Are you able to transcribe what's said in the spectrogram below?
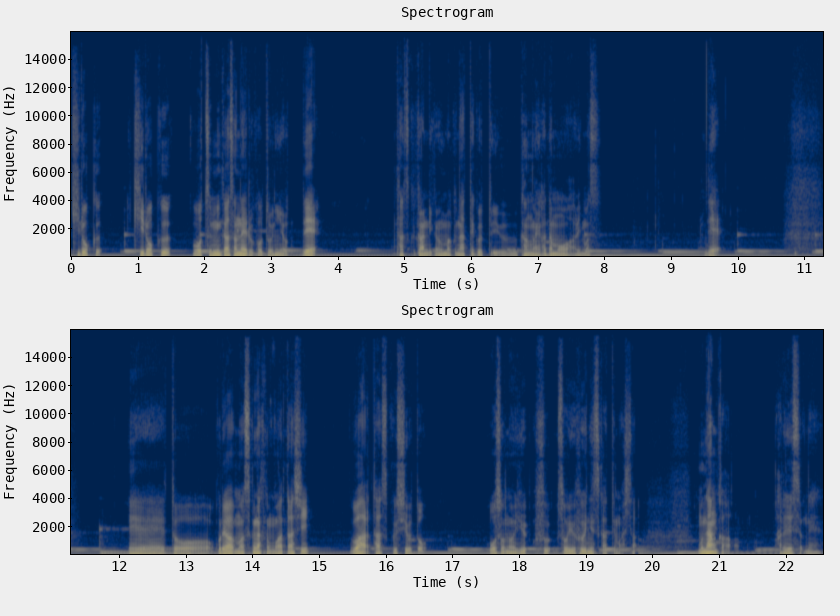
記録、記録を積み重ねることによって、タスク管理がうまくなっていくっていう考え方もあります。で、えっ、ー、と、これはまあ少なくとも私はタスクシュートをそのふそういう風に使ってました。もうなんか、あれですよね。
